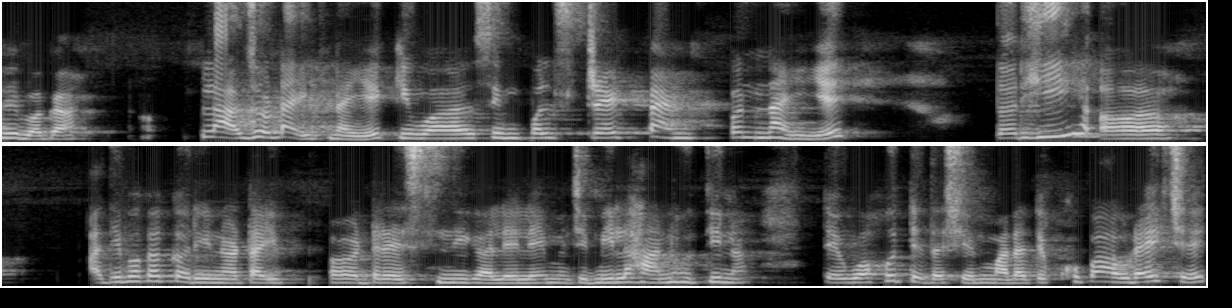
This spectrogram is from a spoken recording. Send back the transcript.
हे बघा प्लाझो टाईप नाहीये किंवा सिंपल स्ट्रेट पॅन्ट पण नाहीये. तर ही आधी बघा करीना टाईप ड्रेस निघालेले. म्हणजे मी लहान होती ना तेव्हा होते तसे. मला ते खूप आवडायचे.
